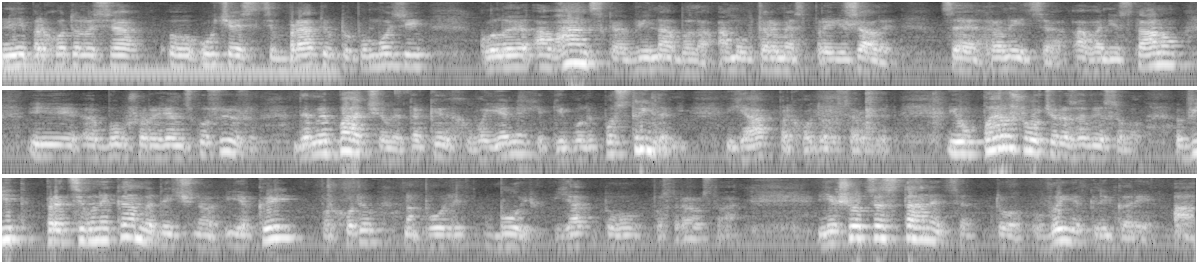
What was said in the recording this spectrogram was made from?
Мені приходилося участь брати в допомозі, коли афганська війна була, а ми в Термес приїжджали. Це границя Афганістану і е, бувшого Радянського Союзу, де ми бачили таких воєнних, які були постріляні, як приходилося робити. І в першу чергу зависило від працівника медичного, який проходив на полі бою, як того постарав стати. Якщо це станеться, то ви як лікарі, а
